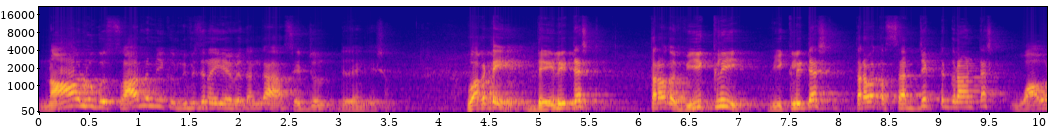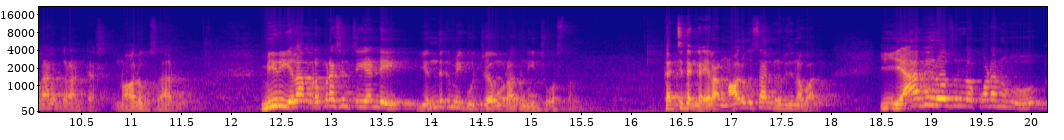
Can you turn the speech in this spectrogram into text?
నాలుగు సార్లు మీకు రివిజన్ అయ్యే విధంగా షెడ్యూల్ డిజైన్ చేశాం. ఒకటి డైలీ టెస్ట్. తర్వాత వీక్లీ వీక్లీ టెస్ట్. తర్వాత subject grand test overall grand test. నాలుగు సార్లు. మీరు ఇలా ప్రిపరేషన్ చేయండి. ఎందుకు మీకు ఉద్యోగం రాదు? నేను చూస్తాను. ఖచ్చితంగా ఇలా నాలుగు సార్లు రివిజన్ అవ్వాలి. ఈ యాభై రోజుల్లో కూడా నువ్వు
